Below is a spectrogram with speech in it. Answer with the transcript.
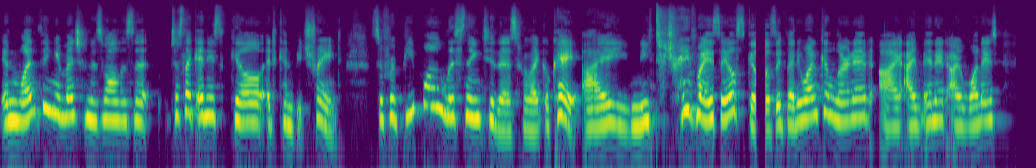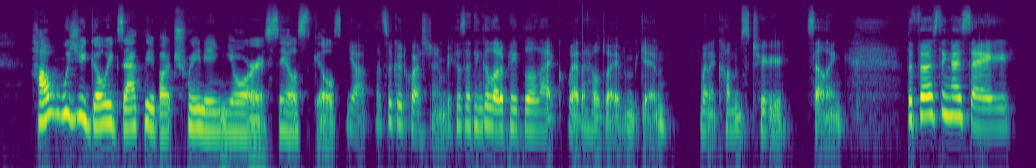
And one thing you mentioned as well is that just like any skill, it can be trained. So for people listening to this who are like, okay, I need to train my sales skills. If anyone can learn it, I, I'm in it, I want it. How would you go exactly about training your sales skills? Yeah, that's a good question because I think a lot of people are like, where the hell do I even begin when it comes to selling? The first thing I say,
